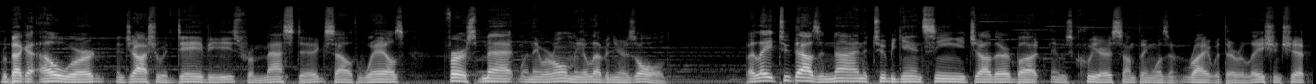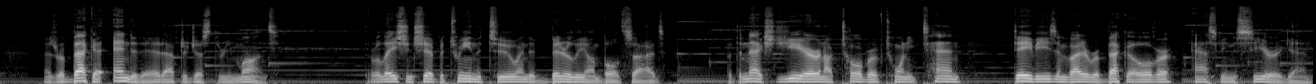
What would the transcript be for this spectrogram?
Rebecca Aylward and Joshua Davies from Maesteg, South Wales, first met when they were only 11 years old. By late 2009, the two began seeing each other, but it was clear something wasn't right with their relationship, as Rebecca ended it after just three months. The relationship between the two ended bitterly on both sides, but the next year, in October of 2010, Davies invited Rebecca over, asking to see her again.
